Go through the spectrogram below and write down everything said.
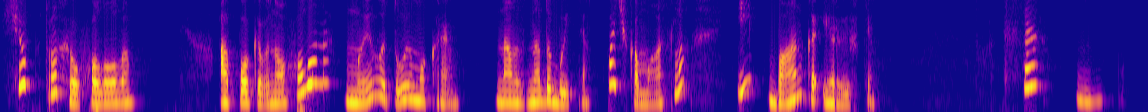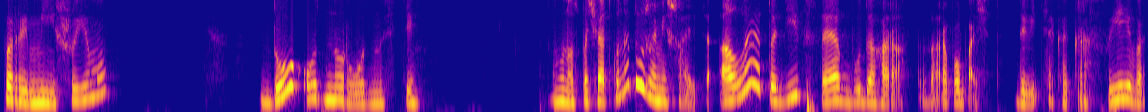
щоб трохи охололо. А поки воно охолоне, ми готуємо крем. Нам знадобиться пачка масла і банка іриски. Перемішуємо до однородності. Воно спочатку не дуже мішається, але тоді все буде гаразд. Зараз побачите. Дивіться, яке красиве,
